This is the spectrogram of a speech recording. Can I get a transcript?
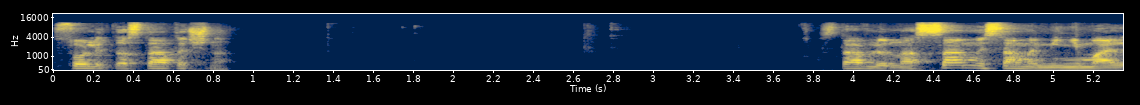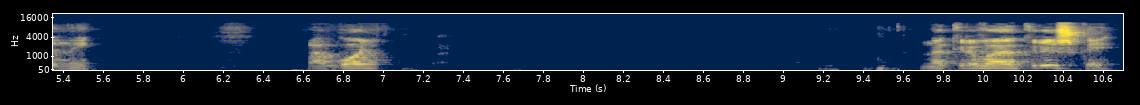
Соли достаточно. Ставлю на самый-самый минимальный огонь. Накрываю крышкой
